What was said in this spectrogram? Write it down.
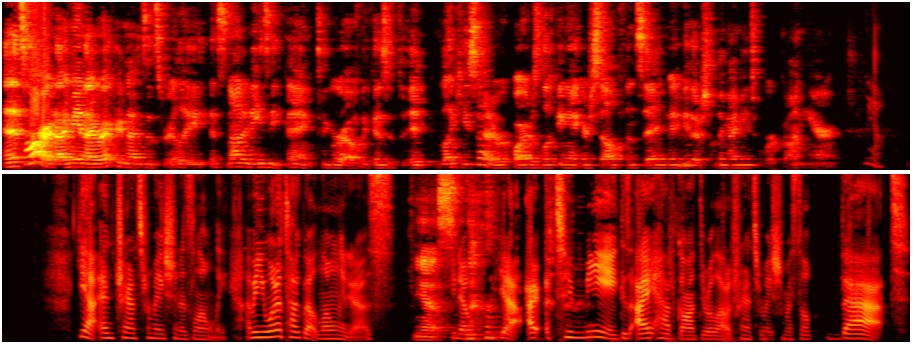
And it's hard. I mean, I recognize it's really, it's not an easy thing to grow because it, it, like you said, it requires looking at yourself and saying, maybe there's something I need to work on here. Yeah. Yeah, and transformation is lonely. I mean, you want to talk about loneliness. Yes. You know, yeah, I, to me, because I have gone through a lot of transformation myself, that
